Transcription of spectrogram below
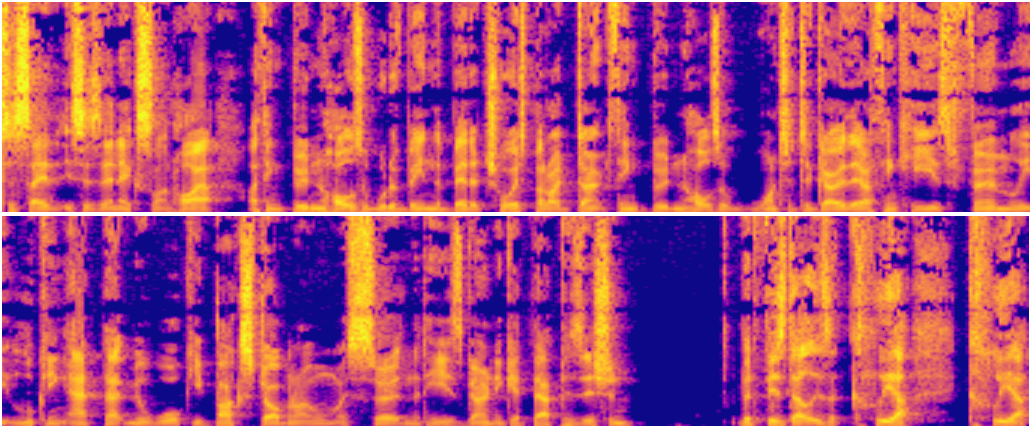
to say that this is an excellent hire. I think Budenholzer would have been the better choice, but I don't think Budenholzer wanted to go there. I think he is firmly looking at that Milwaukee Bucks job, and I'm almost certain that he is going to get that position. But Fizdale is a clear, clear,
